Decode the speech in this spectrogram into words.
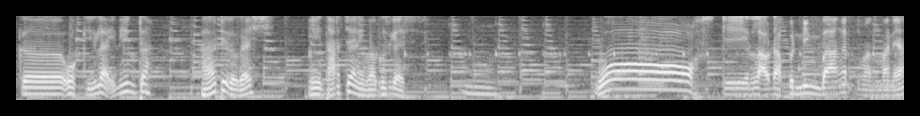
ke Wah gila ini udah hadir loh guys. Ini Tarja nih bagus guys. Hmm. Wow gila udah bening banget teman-teman ya.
